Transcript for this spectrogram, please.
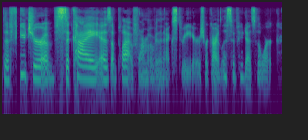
the future of Sakai as a platform over the next three years, regardless of who does the work.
